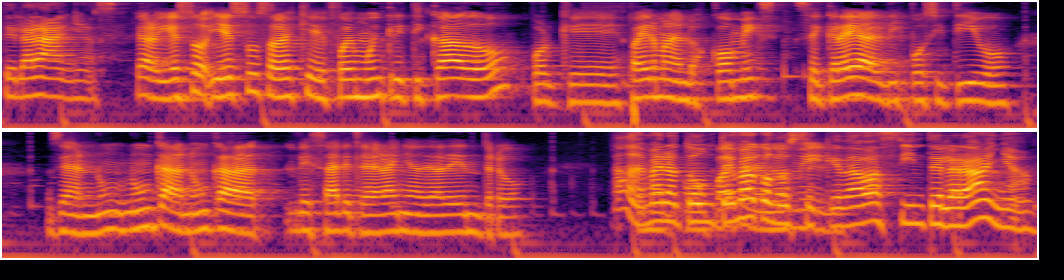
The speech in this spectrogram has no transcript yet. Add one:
telarañas. Claro, y eso, y eso sabes que fue muy criticado porque Spider-Man en los cómics se crea el dispositivo. O sea, nunca, nunca le sale telaraña de adentro. Además era todo un tema cuando se quedaba sin telaraña.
